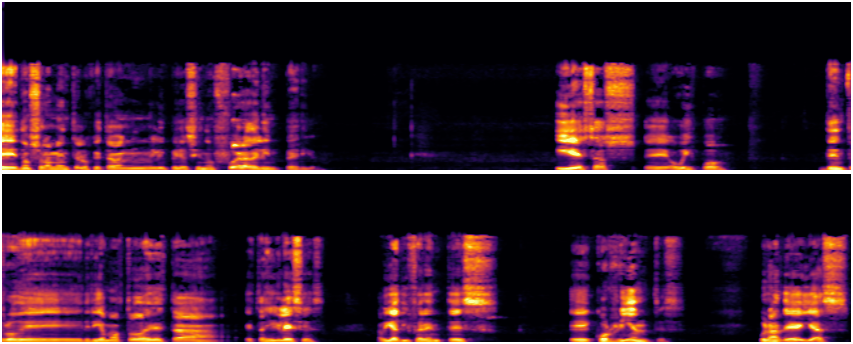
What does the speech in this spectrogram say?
Eh, no solamente los que estaban en el imperio, sino fuera del imperio. Y esos eh, obispos, dentro de, diríamos, todas estas iglesias, había diferentes eh, corrientes. Una de ellas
